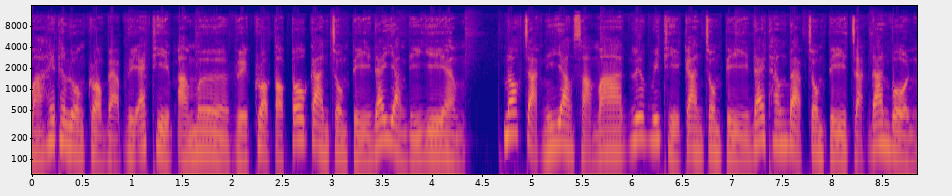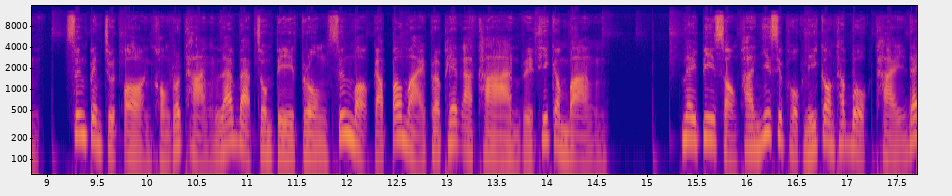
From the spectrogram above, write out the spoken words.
มาให้ทะลวงเกราะแบบ Reactive Armor หรือเกราะตอบโต้การโจมตีได้อย่างดีเยี่ยม นอกจากนี้ยังสามารถเลือกวิธีการโจมตีได้ทั้งแบบโจมตีจากด้านบน ซึ่งเป็นจุดอ่อนของรถถังและแบบโจมตีตรง ซึ่งเหมาะกับเป้าหมายประเภทอาคารหรือที่กำบังในปี 2026 นี้กองทัพบบกไทยได้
